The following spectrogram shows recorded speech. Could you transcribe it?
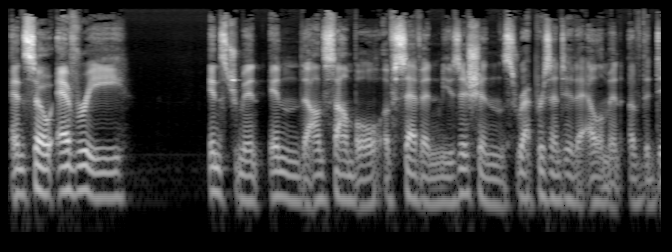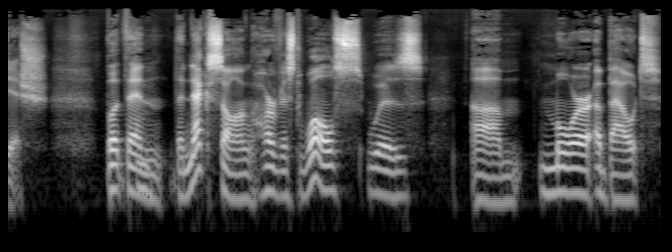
and so every instrument in the ensemble of seven musicians represented an element of the dish but then the next song harvest waltz was um, more about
